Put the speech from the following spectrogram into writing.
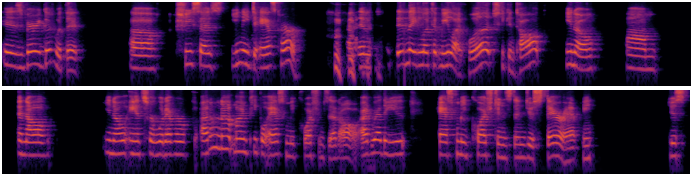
is very good with it. Uh, she says you need to ask her, and then then they look at me like, "What? She can talk?" You know. Um, and I'll you know, answer whatever. I do not mind people asking me questions at all. I'd rather you ask me questions than just stare at me. Just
